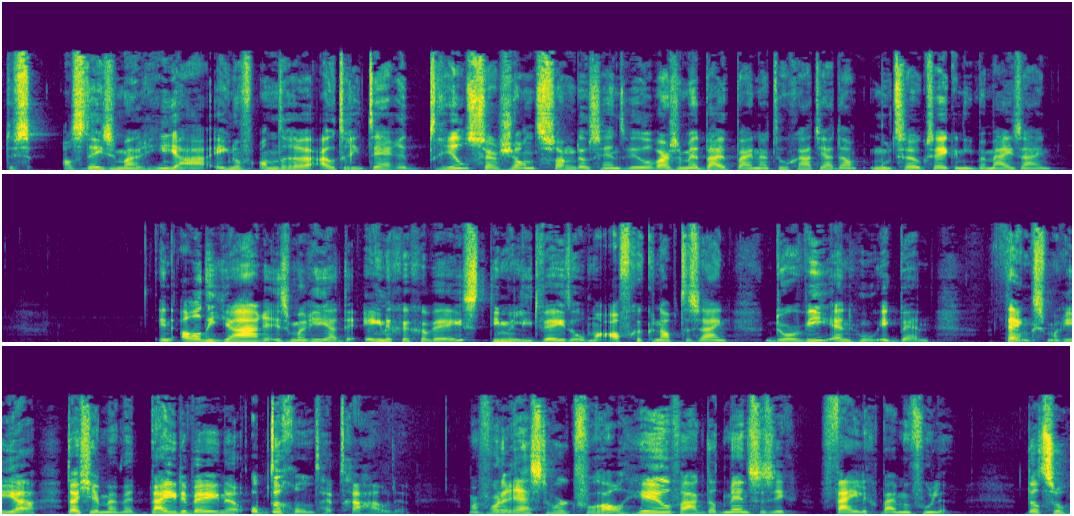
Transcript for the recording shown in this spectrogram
Dus als deze Maria een of andere autoritaire drillsergeant zangdocent wil, waar ze met buikpijn naartoe gaat, ja, dan moet ze ook zeker niet bij mij zijn. In al die jaren is Maria de enige geweest die me liet weten op me afgeknapt te zijn door wie en hoe ik ben. Thanks Maria dat je me met beide benen op de grond hebt gehouden. Maar voor de rest hoor ik vooral heel vaak dat mensen zich veilig bij me voelen. Dat ze 100%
